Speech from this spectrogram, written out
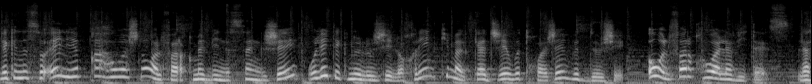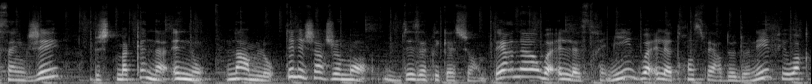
لكن السؤال يبقى هو شنو الفرق ما بين ال 5G ولي تكنولوجي الأخرين كيما ال 4G وال 3G وال 2G. أول فرق هو la vitesse. La 5G باش تمكننا انه نعملو تيليشارجمون دي زابليكاسيون نتاعنا والا ستريمينغ والا ترانسفير دو دوني في وقت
